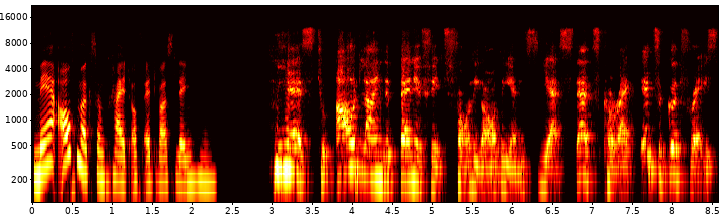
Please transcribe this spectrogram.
Mehr Aufmerksamkeit auf etwas lenken. Yes, to outline the benefits for the audience. Yes, that's correct. It's a good phrase.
